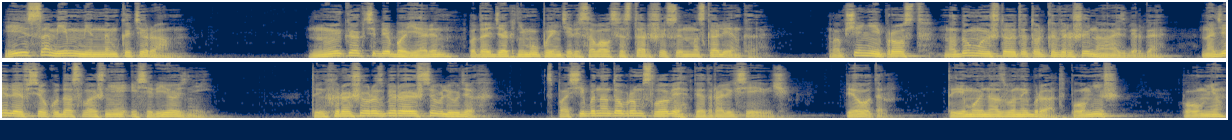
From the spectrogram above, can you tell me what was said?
и самим минным катерам. «Ну и как тебе, боярин?» – подойдя к нему, поинтересовался старший сын Москаленко. «В общении прост, но думаю, что это только вершина айсберга. На деле все куда сложнее и серьезней». «Ты хорошо разбираешься в людях. «Спасибо на добром слове, Петр Алексеевич». «Петр, ты мой названный брат, помнишь?» «Помню».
